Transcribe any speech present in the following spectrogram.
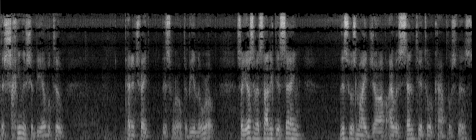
the Shekhinah should be able to penetrate this world, to be in the world. So Yosef Atzadik is saying, this was my job. I was sent here to accomplish this.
